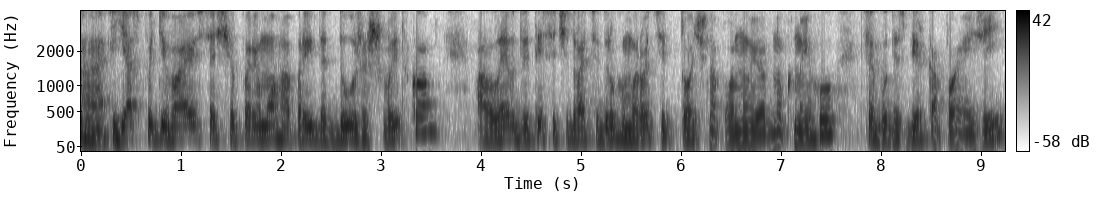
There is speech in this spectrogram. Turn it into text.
Е, Я сподіваюся, що перемога прийде дуже швидко, але в 2022 році точно планую одну книгу. Це буде збірка поезій,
